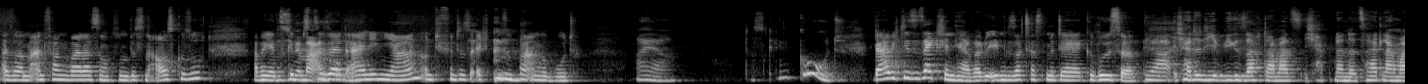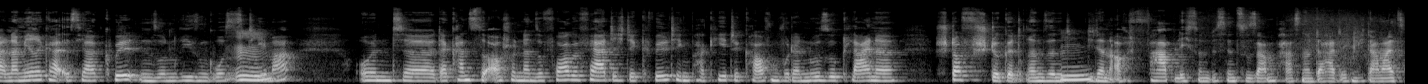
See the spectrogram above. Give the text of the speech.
Also am Anfang war das noch so ein bisschen ausgesucht, aber jetzt gibt es die seit einigen Jahren und ich finde das echt ein super Angebot. Ah ja. Das klingt gut. Da habe ich diese Säckchen her, weil du eben gesagt hast mit der Größe. Ja, ich hatte die, wie gesagt, damals, ich habe dann eine Zeit lang mal in Amerika ist ja Quilten so ein riesengroßes mhm. Thema. Und äh, da kannst du auch schon dann so vorgefertigte Quilting-Pakete kaufen, wo dann nur so kleine Stoffstücke drin sind, mhm. die dann auch farblich so ein bisschen zusammenpassen. Und da hatte ich mich damals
